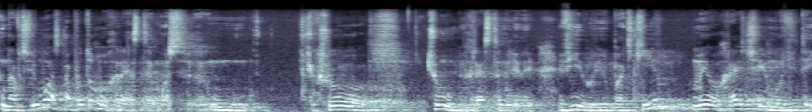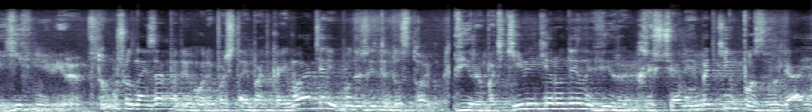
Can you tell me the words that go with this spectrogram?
Навчимось, а потім охрестимось. Якщо чому ми хрестимо дітей? Вірою батьків ми охрещуємо дітей їхньою вірою. Тому що на Западі говорить, почитай батька і матір і буде жити достойно. Віра батьків, які родили, віра хрещених батьків дозволяє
